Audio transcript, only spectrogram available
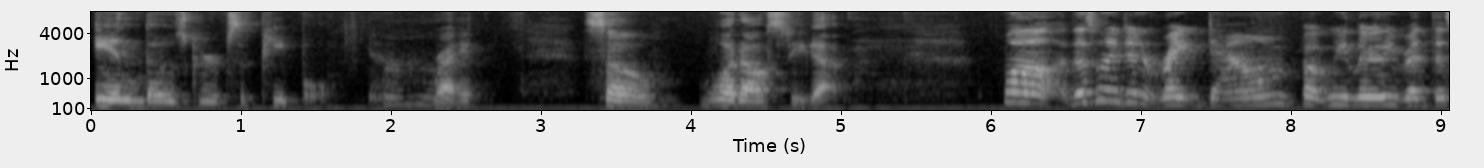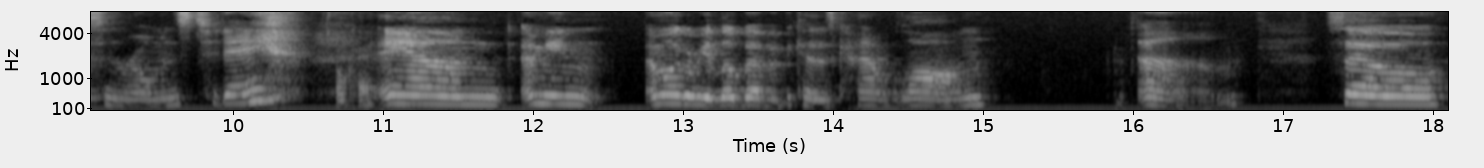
in those groups of people. Uh-huh. Right? So, what else do you got? Well, this one I didn't write down, but we literally read this in Romans today. Okay. And I mean, I'm only gonna read a little bit of it because it's kind of long. Um, so,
